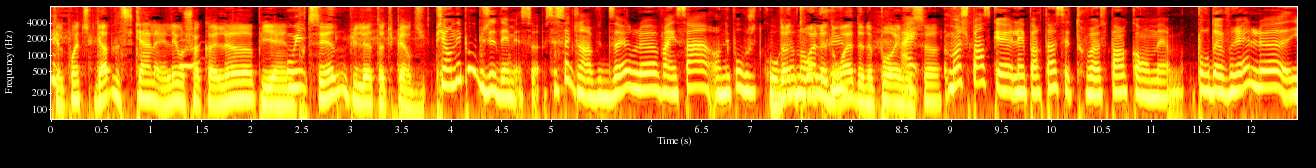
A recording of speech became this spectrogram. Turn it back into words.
quel point tu te gardes le petit câlin, un lait au chocolat, puis une Oui. poutine, puis là t'as tout perdu. Puis on n'est pas obligé d'aimer ça. C'est ça que j'ai envie de dire, là. Vincent, on n'est pas obligé de courir. Donne-toi le plus. droit de ne pas aimer Hey, ça. Moi, je pense que l'important, c'est de trouver un sport qu'on aime. Pour de vrai, là, il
